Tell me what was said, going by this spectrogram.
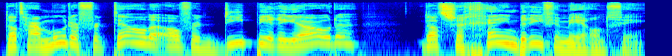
dat haar moeder vertelde over die periode dat ze geen brieven meer ontving.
